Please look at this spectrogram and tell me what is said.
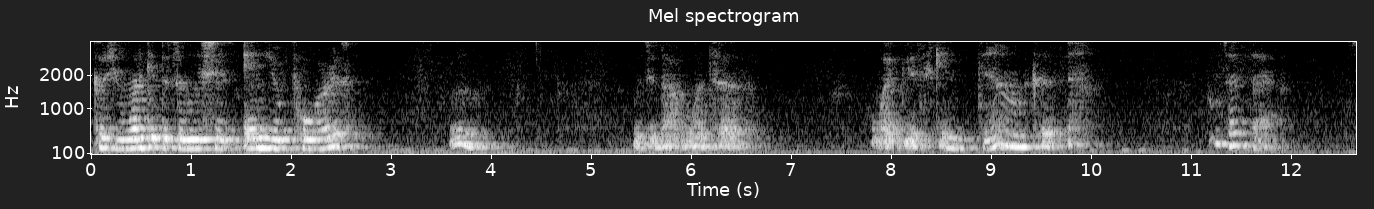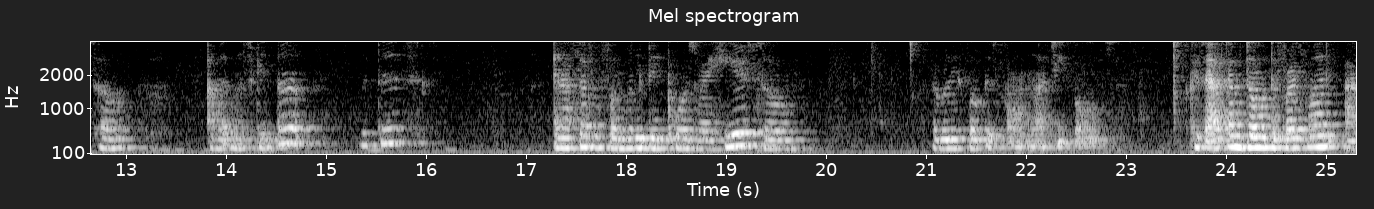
because you want to get the solution in your pores. Ooh. Do not want to wipe your skin down because who does that? So I wet my skin up with this. And I suffer from really big pores right here, so I really focus on my cheekbones. Because after I'm done with the first one, I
